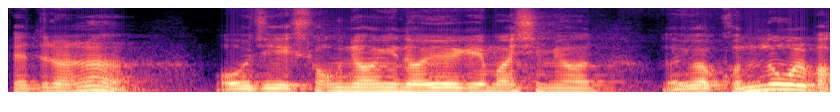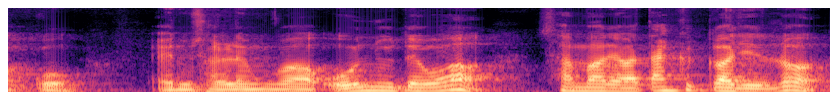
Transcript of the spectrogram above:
베드로는 오직 성령이 너희에게 마시면 너희가 권능을 받고 에루살렘과 온 유대와 사마리아 땅끝까지 이르러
